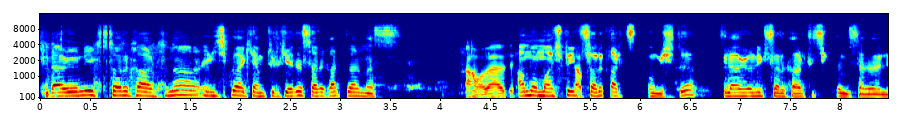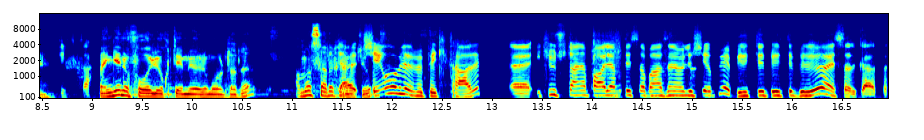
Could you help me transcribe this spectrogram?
Flavio'nun ilk sarı kartına hiçbir hakem Türkiye'de sarı kart vermez. Ama verdi. Ama maçta hiç Yap. sarı kart çıkmamıştı. Flavio'nun ilk sarı kartı çıktı mesela öyle. Ben gene foul yok demiyorum orada da. Ama sarı Yani kart yok. şey olabilir mi peki Tarık? 2-3 tane faal yaptıysa bazen öyle şey yapıyor ya. Biriktir biriktir biliyor ya sarı kartı.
